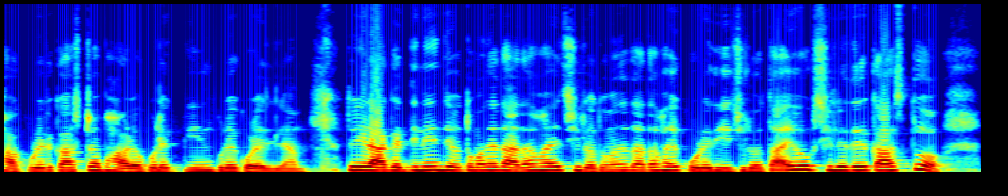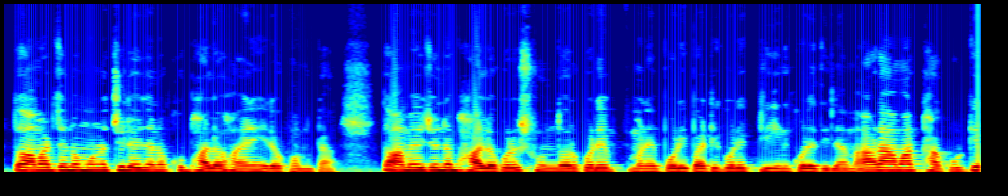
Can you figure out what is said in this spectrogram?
ঠাকুরের কাজটা ভালো করে ক্লিন করে করে দিলাম। তো এর আগের দিনে যে তোমাদের দাদাভাই ছিল, তোমাদের দাদাভাই করে দিয়েছিল, তাই হোক ছেলেদের কাজ তো তো আমার যেন মনে হচ্ছিল যেন খুব ভালো হয়নি এরকমটা। তো আমি ওই জন্য ভালো করে, সুন্দর করে মানে পরিপাটি করে ক্লিন করে দিলাম। আর আমার ঠাকুরকে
